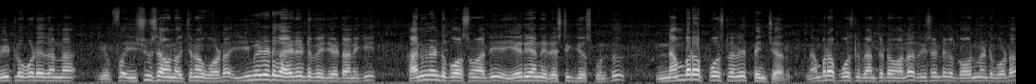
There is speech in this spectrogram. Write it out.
బీట్లో కూడా ఏదైనా ఇష్యూస్ ఏమైనా వచ్చినా కూడా ఇమీడియట్గా ఐడెంటిఫై చేయడానికి కన్వీనెంట్ కోసం అది ఏరియాని రెస్ట్రిక్ట్ చేసుకుంటూ నెంబర్ ఆఫ్ పోస్టులు అనేది పెంచారు. నెంబర్ ఆఫ్ పోస్టులు పెంచడం వల్ల రీసెంట్గా గవర్నమెంట్ కూడా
